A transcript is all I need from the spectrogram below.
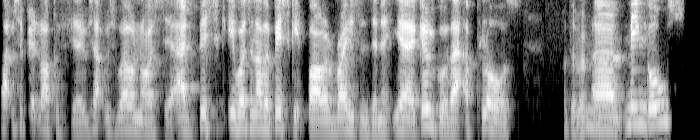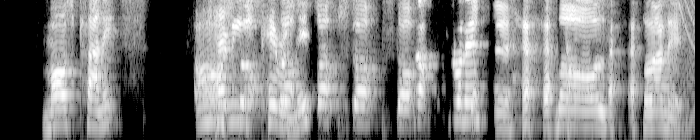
That was a bit like a fuse. That was well nice. It had biscuit. It was another biscuit bar with raisins in it. Yeah, Google that. Applause. I don't remember. Um, Mingles, Mars Planets. oh, Terry's stop, Pyramint. Stop, stop, stop, Stop, on stop. Mars Planet.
